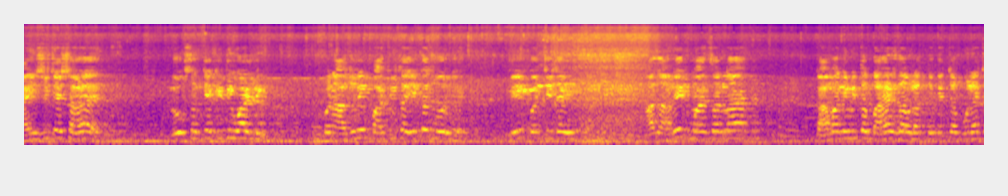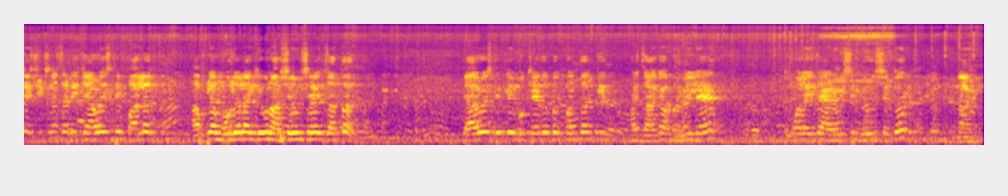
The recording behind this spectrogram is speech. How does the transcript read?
ऐंशीच्या शाळा आहेत. लोकसंख्या किती वाढली? पण अजूनही पाचवीचा एकच वर्ग आहे. ते पंचेचाळीस आज अनेक माणसांना कामानिमित्त बाहेर जावं लागतं. त्यांच्या मुलाच्या शिक्षणासाठी ज्यावेळेस ते पालक आपल्या मुलाला घेऊन आश्रमशाळेत जातात त्यावेळेस तिथले मुख्याध्यापक म्हणतात की ह्या जागा भरलेल्या आहेत तुम्हाला इथे ॲडमिशन मिळू शकत नाही.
